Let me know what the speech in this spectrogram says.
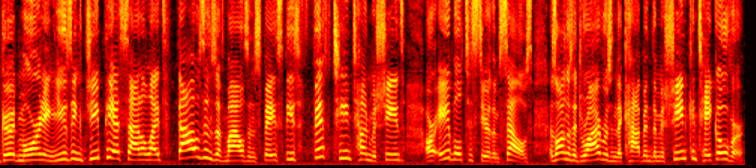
Good morning. Using GPS satellites thousands of miles in space, these 15 ton machines are able to steer themselves. As long as the driver's in the cabin, the machine can take over,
